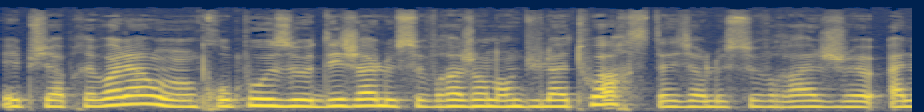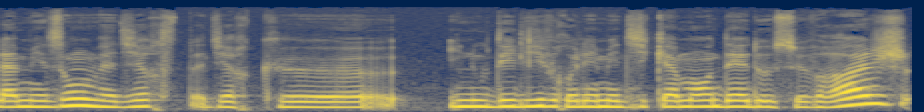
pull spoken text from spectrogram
Et puis après, voilà, on propose déjà le sevrage en ambulatoire, c'est-à-dire le sevrage à la maison, on va dire, c'est-à-dire qu'il nous délivre les médicaments d'aide au sevrage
